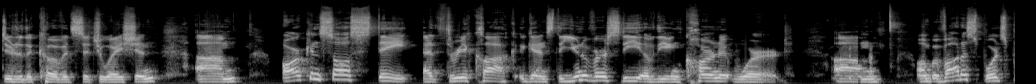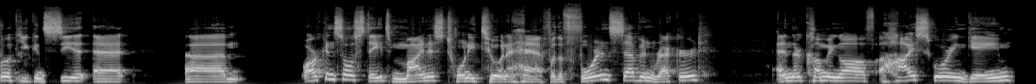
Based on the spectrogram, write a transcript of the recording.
due to the COVID situation. Um, Arkansas State at three o'clock against the University of the Incarnate Word. Um, on Bovada Sportsbook, you can see it at um, Arkansas State's minus 22 and a half with a 4 and 7 record and they're coming off a high scoring game.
